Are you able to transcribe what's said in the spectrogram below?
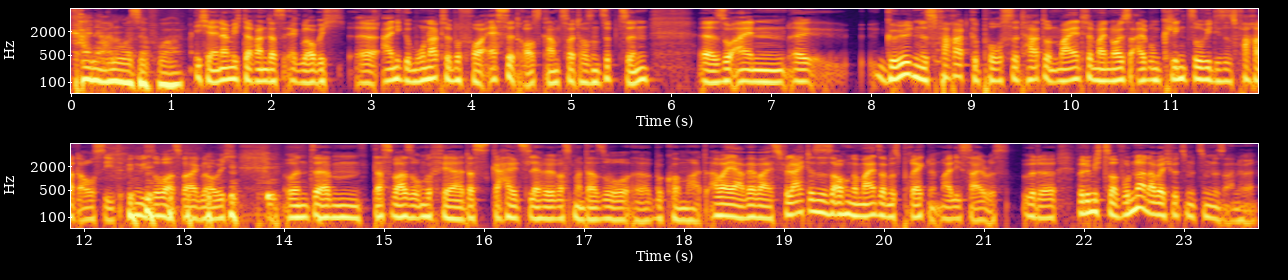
Keine Ahnung, was er vorhat. Ich erinnere mich daran, dass er, glaube ich, äh, einige Monate bevor Acid rauskam, 2017, äh, so ein äh, güldenes Fahrrad gepostet hat und meinte, mein neues Album klingt so, wie dieses Fahrrad aussieht. Irgendwie sowas war, glaube ich. Und ähm, das war so ungefähr das Gehaltslevel, was man da so äh, bekommen hat. Aber ja, wer weiß, vielleicht ist es auch ein gemeinsames Projekt mit Miley Cyrus. Würde, würde mich zwar wundern, aber ich würde es mir zumindest anhören.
